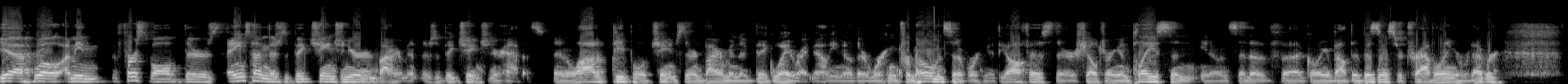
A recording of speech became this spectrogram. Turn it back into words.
Yeah, well, I mean, first of all, there's anytime there's a big change in your environment, there's a big change in your habits. And a lot of people have changed their environment in a big way right now. You know, they're working from home instead of working at the office, they're sheltering in place and, you know, instead of uh, going about their business or traveling or whatever.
